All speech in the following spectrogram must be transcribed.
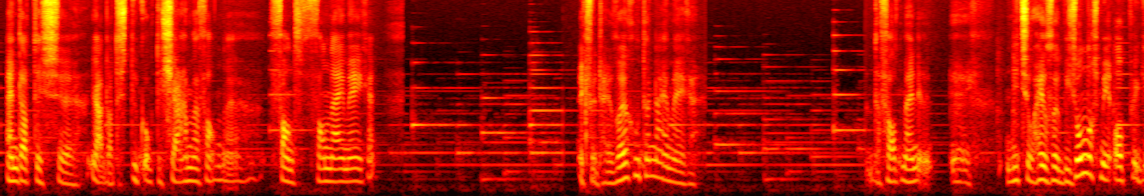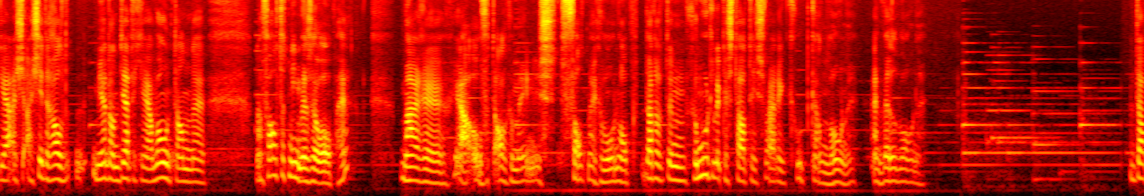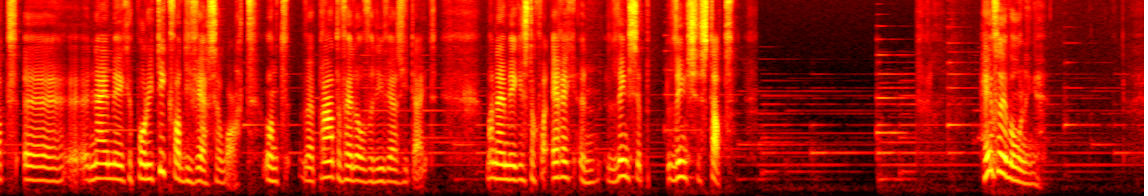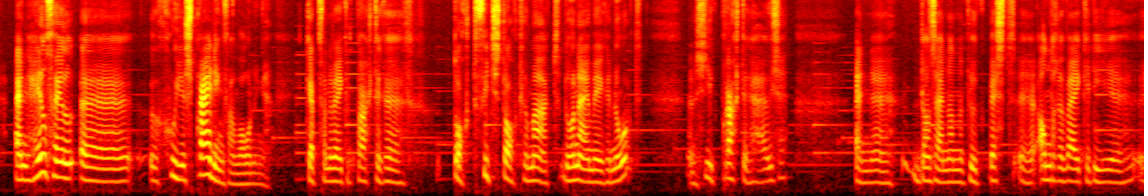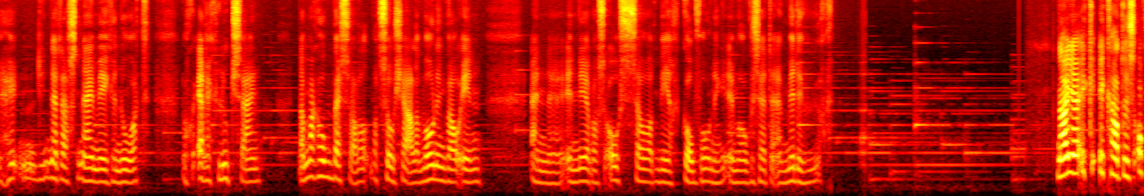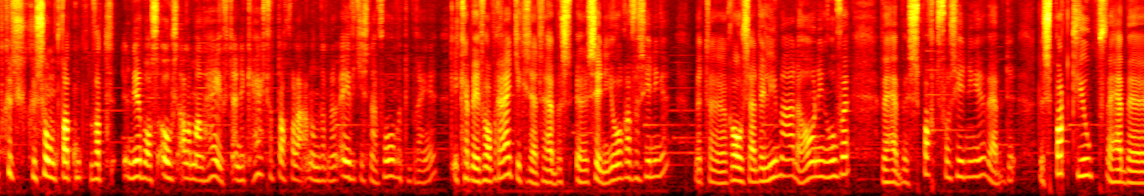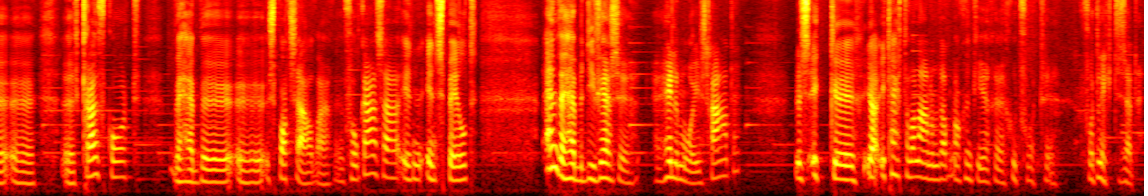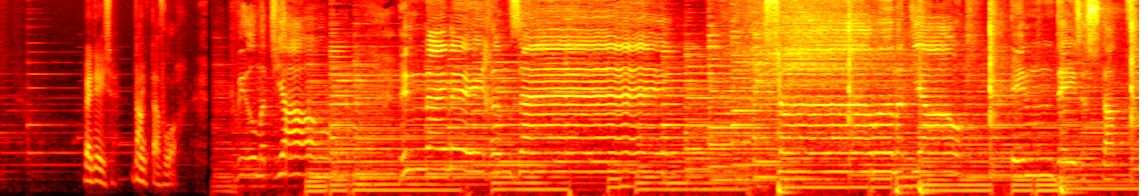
En dat is, ja, dat is natuurlijk ook de charme van, van, van Nijmegen. Ik vind het heel veel goed in Nijmegen. Er valt mij uh, niet zo heel veel bijzonders meer op. Ja, als, je, als je er al meer dan 30 jaar woont, dan, uh, dan valt het niet meer zo op. Hè? Maar uh, ja, over het algemeen is, valt mij gewoon op dat het een gemoedelijke stad is waar ik goed kan wonen en wil wonen. Dat Nijmegen politiek wat diverser wordt. Want we praten veel over diversiteit. Maar Nijmegen is toch wel erg een linkse, linkse stad. Heel veel woningen. En heel veel uh, goede spreiding van woningen. Ik heb van de week een prachtige tocht, fietstocht gemaakt door Nijmegen-Noord. En dan zie ik prachtige huizen. En uh, dan zijn er natuurlijk best uh, andere wijken die, die, net als Nijmegen-Noord nog erg luxe zijn. Daar mag ook best wel wat sociale woningbouw in. En uh, in Neerbos Oost zou wat meer koopwoningen in mogen zetten en middenhuur. Nou ja, ik, ik had dus opgezomd wat, wat Neerbos Oost allemaal heeft. En ik hecht er toch wel aan om dat nou eventjes naar voren te brengen. Ik heb even op een rijtje gezet. We hebben uh, seniorenvoorzieningen met uh, Rosa de Lima, de Honinghoeve. We hebben sportvoorzieningen, we hebben de, de Sportcube, we hebben het Kruifkoord. We hebben een sportzaal waar Vocasa in, in speelt. En we hebben diverse hele mooie straten. Dus ik, uh, ja, ik hecht er wel aan om dat nog een keer uh, goed voor het, voor het licht te zetten. Bij deze, dank daarvoor. Ik wil met jou in Nijmegen zijn. Samen met jou in deze stad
